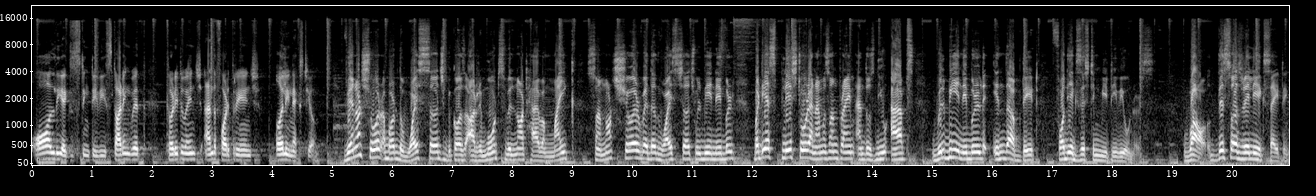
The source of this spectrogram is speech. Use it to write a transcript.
all the existing TVs, starting with 32 inch and the 43 inch early next year. We are not sure about the voice search because our remotes will not have a mic so I'm not sure whether voice search will be enabled but yes Play Store and Amazon Prime and those new apps will be enabled in the update for the existing Mi TV owners. Wow, this was really exciting.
